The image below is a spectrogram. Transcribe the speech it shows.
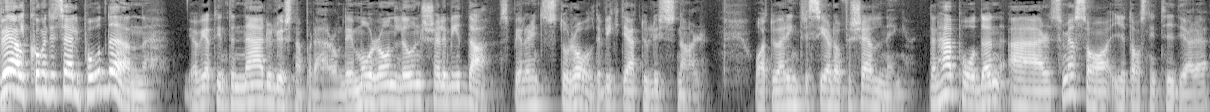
Välkommen till Säljpodden! Jag vet inte när du lyssnar på det här, om det är morgon, lunch eller middag. Spelar inte så stor roll, det viktiga är att du lyssnar. Och att du är intresserad av försäljning. Den här podden är, som jag sa i ett avsnitt tidigare,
